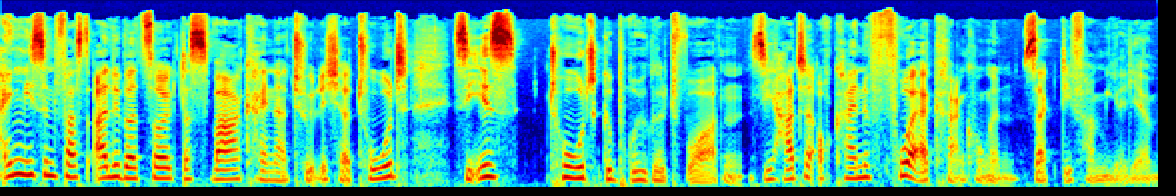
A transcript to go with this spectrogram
eigentlich sind fast alle überzeugt, das war kein natürlicher Tod. Sie ist totgeprügelt worden. Sie hatte auch keine Vorerkrankungen, sagt die Familie.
